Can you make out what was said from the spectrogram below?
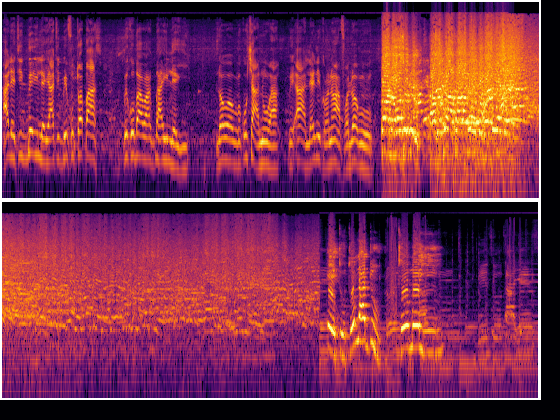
A lè ti gbé ilẹ̀ a ti gbé fún topaz pé kó bá wa gba ilẹ̀ yìí lọ́wọ́ wọn kó ṣàánú wa pé a lẹ́nìkan náà àfọlọ́run ètò tó ládùn tó lóyin. ètò táyé ń sọ.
